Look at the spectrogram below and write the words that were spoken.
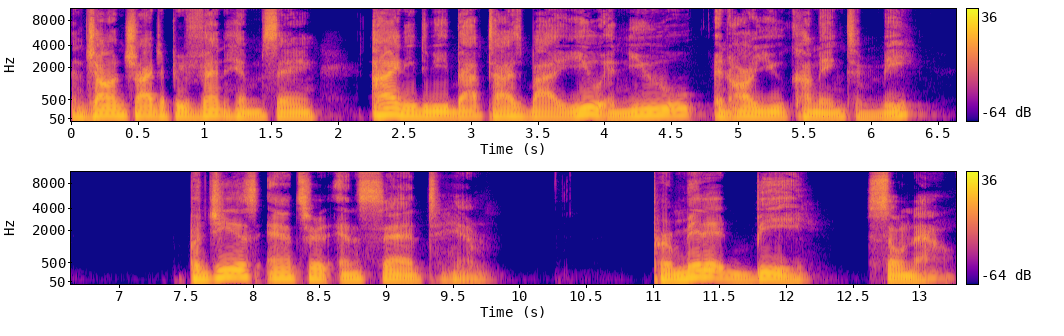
And John tried to prevent him, saying, I need to be baptized by you, and you, and are you coming to me? But Jesus answered and said to him, Permit it be so now,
